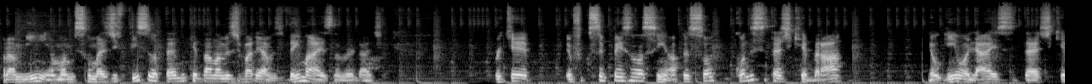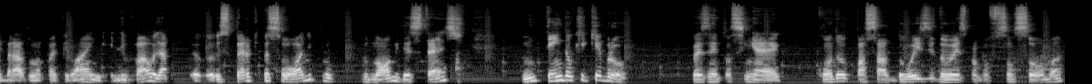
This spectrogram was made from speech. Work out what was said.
para mim, é uma missão mais difícil até do que dar nomes de variáveis, bem mais, na verdade. Porque eu fico sempre pensando assim, a pessoa, quando esse teste quebrar, e alguém olhar esse teste quebrado na pipeline, ele vai olhar, eu, espero que a pessoa olhe para o nome desse teste e entenda o que quebrou. Por exemplo, assim, é, quando eu passar 2 e 2 para uma função soma,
